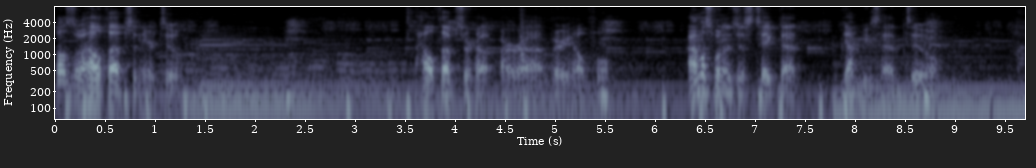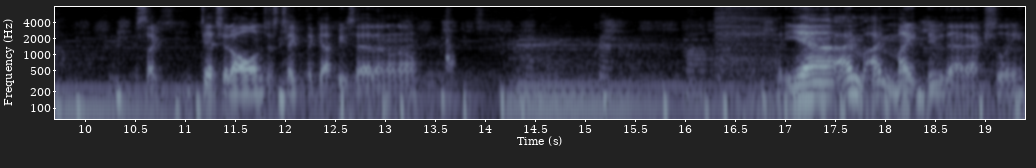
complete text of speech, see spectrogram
Also, health ups in here too. Health ups are, are uh, very helpful. I almost want to just take that Guppy's head too. Just like ditch it all and just take the Guppy's head. I don't know. Yeah, I'm. I might do that actually.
